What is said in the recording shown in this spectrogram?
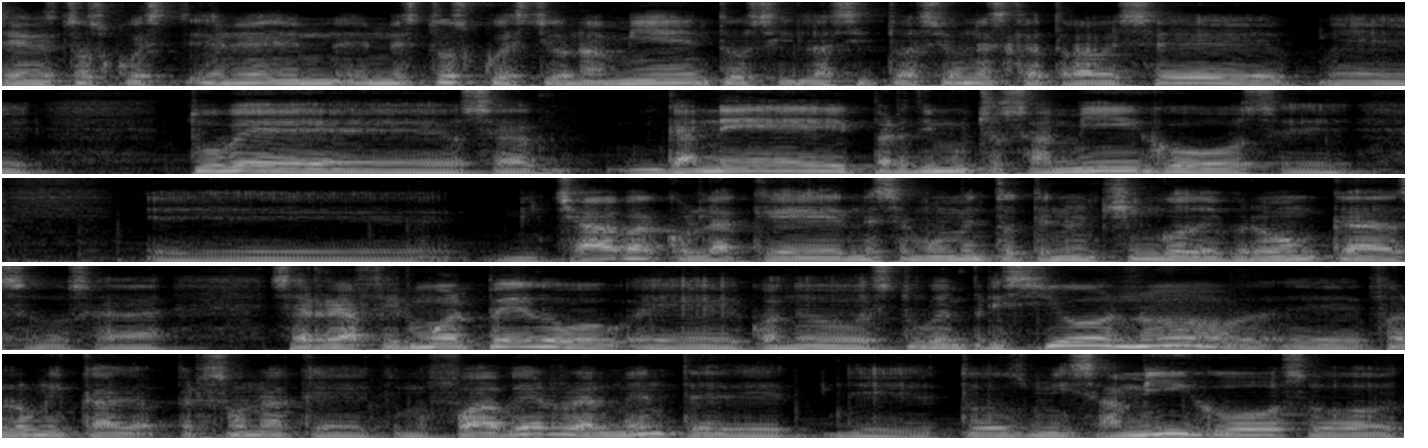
en estos, en, estos cuestionamientos y las situaciones que atravesé, eh, tuve, o sea, gané, perdí muchos amigos, eh, eh, mi chava con la que en ese momento tenía un chingo de broncas, o sea, se reafirmó el pedo cuando estuve en prisión, ¿no? fue la única persona que, me fue a ver realmente, de, de, todos mis amigos o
